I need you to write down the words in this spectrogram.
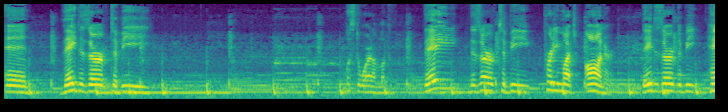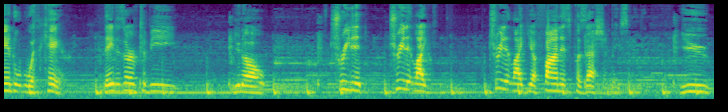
and they deserve to be what's the word I'm looking for? They deserve to be pretty much honored. They deserve to be handled with care. They deserve to be, you know, treated treated like treated like your finest possession basically. You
